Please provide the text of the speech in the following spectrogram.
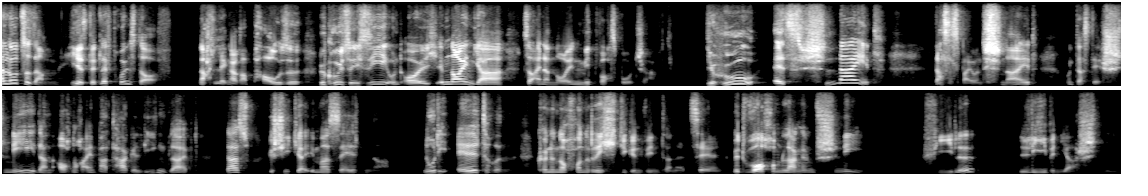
Hallo zusammen, hier ist Detlef Prösdorf. Nach längerer Pause begrüße ich Sie und euch im neuen Jahr zu einer neuen Mittwochsbotschaft. Juhu, es schneit! Dass es bei uns schneit und dass der Schnee dann auch noch ein paar Tage liegen bleibt, das geschieht ja immer seltener. Nur die Älteren können noch von richtigen Wintern erzählen, mit wochenlangem Schnee. Viele lieben ja Schnee,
